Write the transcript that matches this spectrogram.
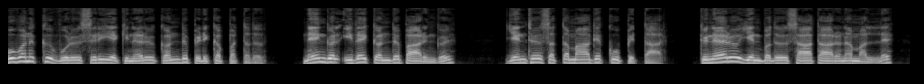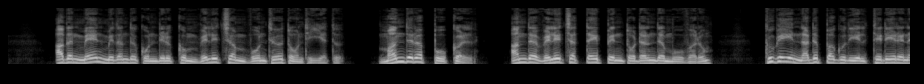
புவனுக்கு ஒரு சிறிய கிணறு கண்டுபிடிக்கப்பட்டது. நீங்கள் இதைக் கண்டு பாருங்கள் என்று சத்தமாக கூப்பிட்டார். கிணறு என்பது சாதாரணம் அல்ல அதன் மேல் மிதந்து கொண்டிருக்கும் வெளிச்சம் ஒன்று தோன்றியது. மந்திரப் பூக்கள். அந்த வெளிச்சத்தை பின்தொடர்ந்த மூவரும் குகையின் நடுப்பகுதியில் திடீரென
